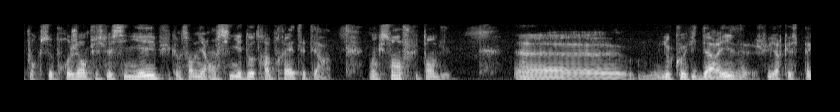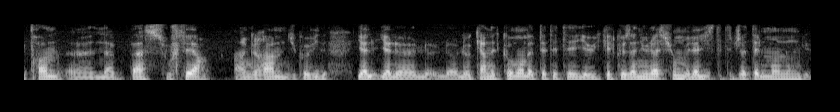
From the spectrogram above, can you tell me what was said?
pour que ce projet, on puisse le signer, et puis comme ça, on ira en signer d'autres après, etc. Donc ils sont en flux tendu. Euh, le Covid arrive. Je veux dire que Spectrum euh, n'a pas souffert un gramme du Covid. Il y a, le, carnet de commandes a peut-être été, il y a eu quelques annulations, mais la liste était déjà tellement longue.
